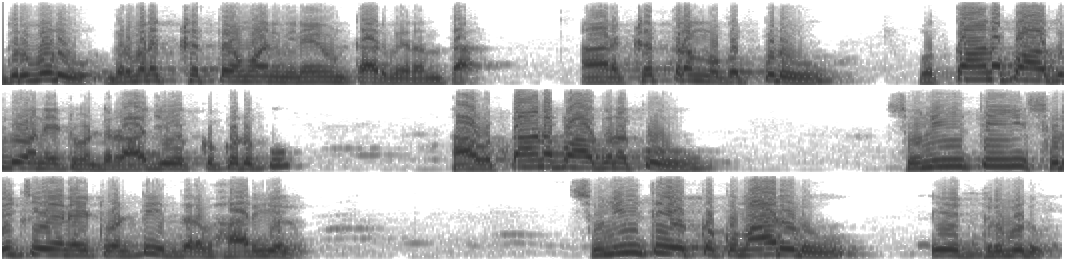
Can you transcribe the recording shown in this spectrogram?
ధ్రువుడు ధ్రువ నక్షత్రం అని వినే ఉంటారు మీరంతా. ఆ నక్షత్రం ఒకప్పుడు ఉత్తానపాదుడు అనేటువంటి రాజు యొక్క కొడుకు ఆ ఉత్తానపాదునకు సునీతి సురిచి అనేటువంటి ఇద్దరు భార్యలు. సునీతి యొక్క కుమారుడు ఈ ధ్రువుడు.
